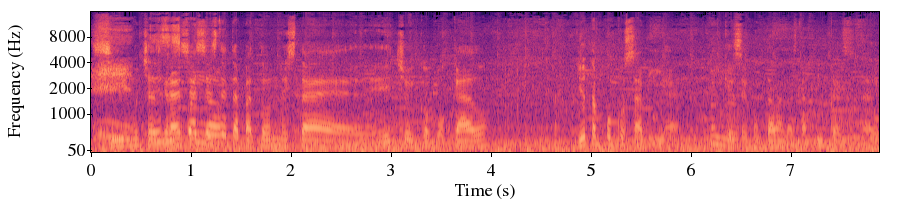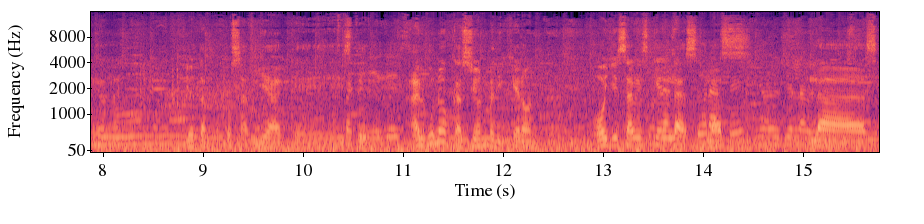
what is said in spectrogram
Sí, muchas gracias. Este tapatón está hecho y convocado. Yo tampoco sabía que se juntaban las tapitas, Yo tampoco sabía que este, alguna ocasión me dijeron, oye, ¿sabes qué? Las, las, ¿eh? las,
